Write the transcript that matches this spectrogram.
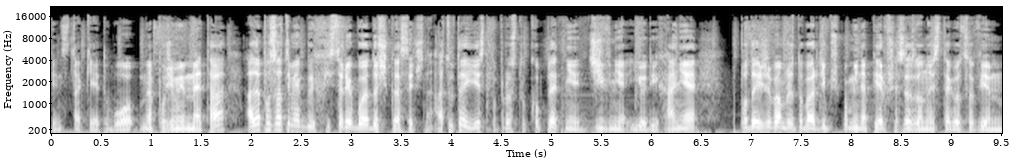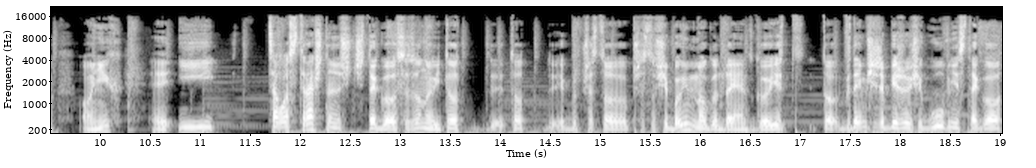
więc takie to było na poziomie meta, ale poza tym jakby historia była dość klasyczna, a tutaj jest po prostu kompletnie dziwnie i odjechanie. Podejrzewam, że to bardziej przypomina pierwsze sezony z tego co wiem o nich e, i cała straszność tego sezonu i to, to jakby przez to, przez to się boimy oglądając go, jest, to wydaje mi się, że bierze się głównie z tego,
